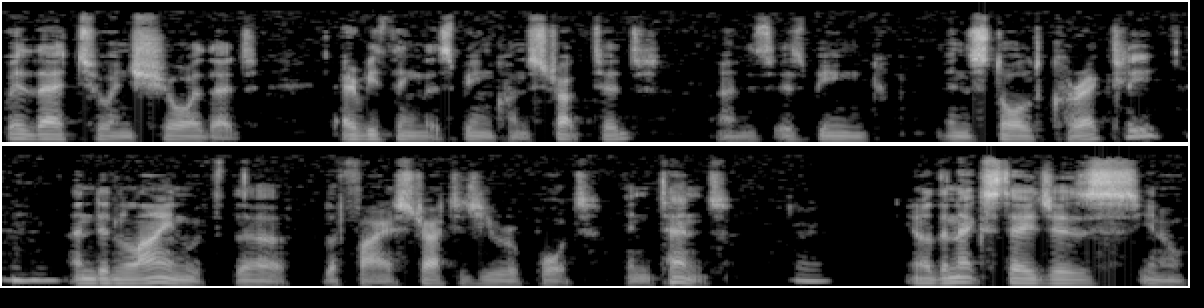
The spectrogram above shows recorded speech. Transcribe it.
we're there to ensure that everything that's being constructed and is, is being installed correctly mm-hmm. and in line with the, the fire strategy report intent. Right you know the next stage is you know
